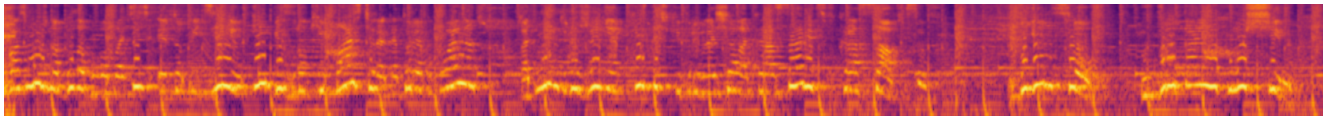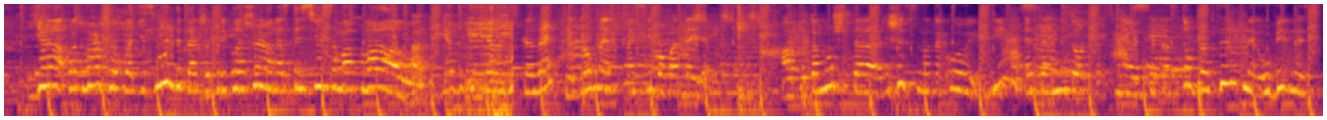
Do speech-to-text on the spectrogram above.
невозможно было бы воплотить эту идею и без руки мастера, которая буквально одним движением кисточки превращала красавиц в красавцев, в юнцов, в брутальных мужчин. Я под ваши аплодисменты также приглашаю Анастасию Самохвалову. Я буду первым сказать огромное спасибо моделям. А потому что решиться на такую идею – это не только смелость, это стопроцентная уверенность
